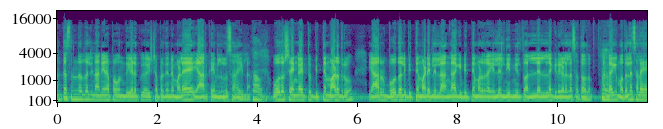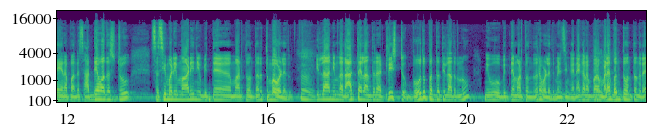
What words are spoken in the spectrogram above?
ಅಂತ ಸಂದರ್ಭದಲ್ಲಿ ನಾನೇನಪ್ಪ ಒಂದು ಹೇಳಕ್ ಇಷ್ಟಪಡ್ತೀನಿ ಅಂದ್ರೆ ಮಳೆ ಯಾರ ಕೈನಲ್ಲೂ ಸಹ ಇಲ್ಲ. ಹೌದು. ವರ್ಷ ಹೆಂಗಾಯ್ತು? ಬಿತ್ತನೆ ಮಾಡಿದ್ರು. ಯಾರು ಬೋದಲ್ಲಿ ಬಿತ್ತನೆ ಮಾಡಿರ್ಲಿಲ್ಲ. ಹಂಗಾಗಿ ಬಿತ್ತನೆ ಮಾಡಿದ್ರೆ. ಎಲ್ಲೆಲ್ಲಿ ನೀರು ನಿಲ್ತು ಅಲ್ಲೆಲ್ಲ ಗಿಡಗಳೆಲ್ಲ ಸತ್ತೋದು. ಹಂಗಾಗಿ ಮೊದಲನೇ ಸಲಹೆ ಏನಪ್ಪಾ ಅಂದ್ರೆ ಸಾಧ್ಯವಾದಷ್ಟು ಸಸಿ ಮಡಿ ಮಾಡಿ ನೀವು ಬಿತ್ತನೆ ಮಾಡ್ತು ಅಂತಂದ್ರೆ ತುಂಬಾ ಒಳ್ಳೇದು. ಇಲ್ಲ ನಿಮ್ಗೆ ಅದ್ ಆಗ್ತಾ ಇಲ್ಲ ಅಂತಂದ್ರೆ ಅಟ್ಲೀಸ್ಟ್ ಬೋದು ಪದ್ಧತಿಲಾದ್ರೂ ನೀವು ಬಿತ್ತನೆ ಮಾಡ್ತು ಅಂತಂದ್ರೆ ಒಳ್ಳೇದು ಮೆಣಸಿನಕಾಯಿ. ಯಾಕಂದ್ರೆ ಮಳೆ ಬಂತು ಅಂತಂದ್ರೆ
